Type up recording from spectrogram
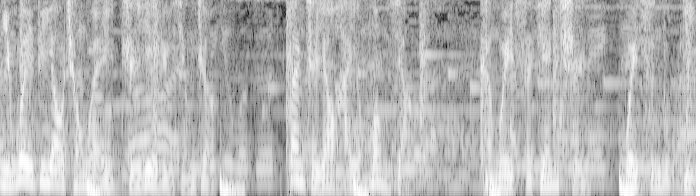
你未必要成为职业旅行者，但只要还有梦想，肯为此坚持，为此努力，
